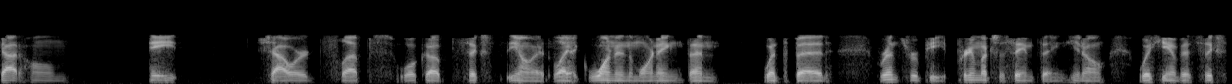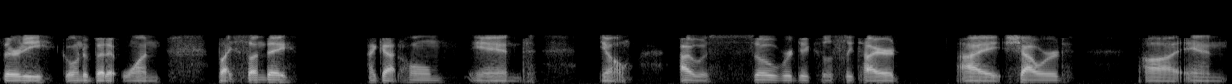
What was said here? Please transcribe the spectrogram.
Got home, ate, showered, slept, woke up six, you know, at like one in the morning, then went to bed, rinse, repeat. Pretty much the same thing, you know, waking up at 6:30, going to bed at 1. By Sunday, I got home and you know, I was so ridiculously tired. I showered uh and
